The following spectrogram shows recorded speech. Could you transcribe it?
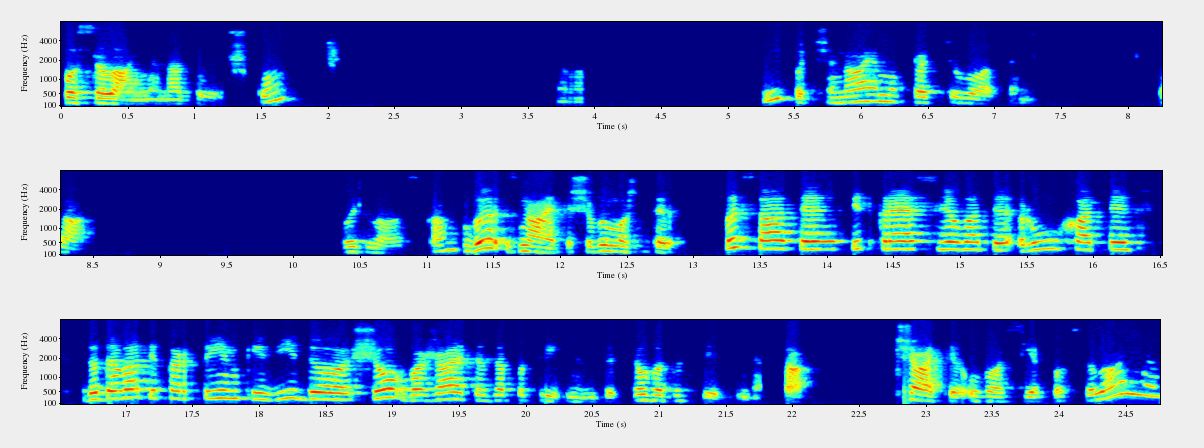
посилання на дошку. І починаємо працювати. Так. Будь ласка. Ви знаєте, що ви можете писати, підкреслювати, рухати, додавати картинки, відео, що вважаєте за потрібним до цього дослідження. Так, чаті у вас є посилання.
